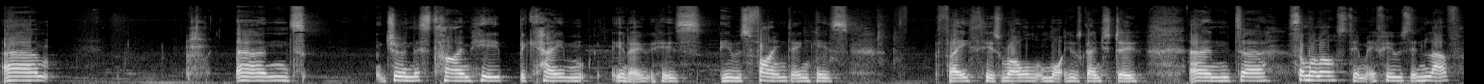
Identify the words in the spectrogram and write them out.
Um, and during this time, he became, you know, his he was finding his faith, his role, and what he was going to do. And uh, someone asked him if he was in love,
